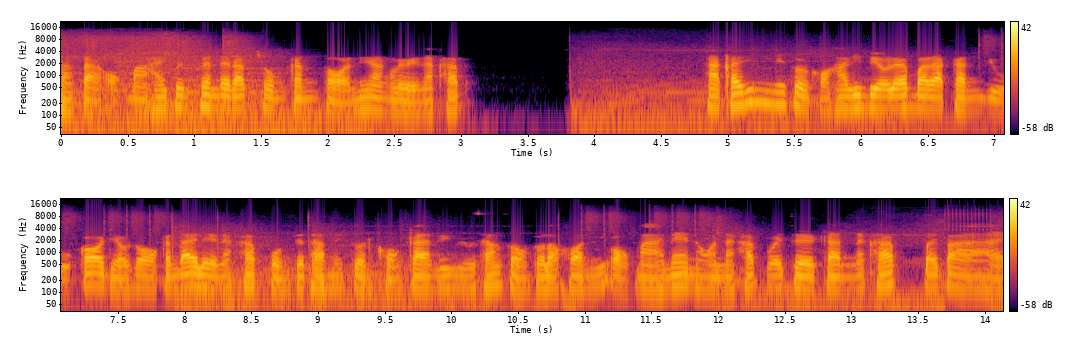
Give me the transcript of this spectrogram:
ต่างๆ ออกมาให้เพื่อนๆได้รับชมกันต่อเนื่องเลยนะครับหากใครที่มีในส่วนของฮาริเบลและบารากันอยู่ก็เดี๋ยวรอกันได้เลยนะครับ ผมจะทำในส่วนของการรีวิวทั้ง 2 ตัวละครนี้ออกมาแน่นอนนะครับ ไว้เจอกันนะครับ บ๊ายบาย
